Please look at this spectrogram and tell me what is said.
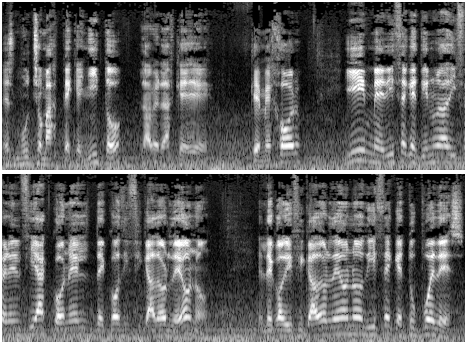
es mucho más pequeñito, la verdad es que, mejor, y me dice que tiene una diferencia con el decodificador de Ono. El decodificador de Ono dice que tú puedes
